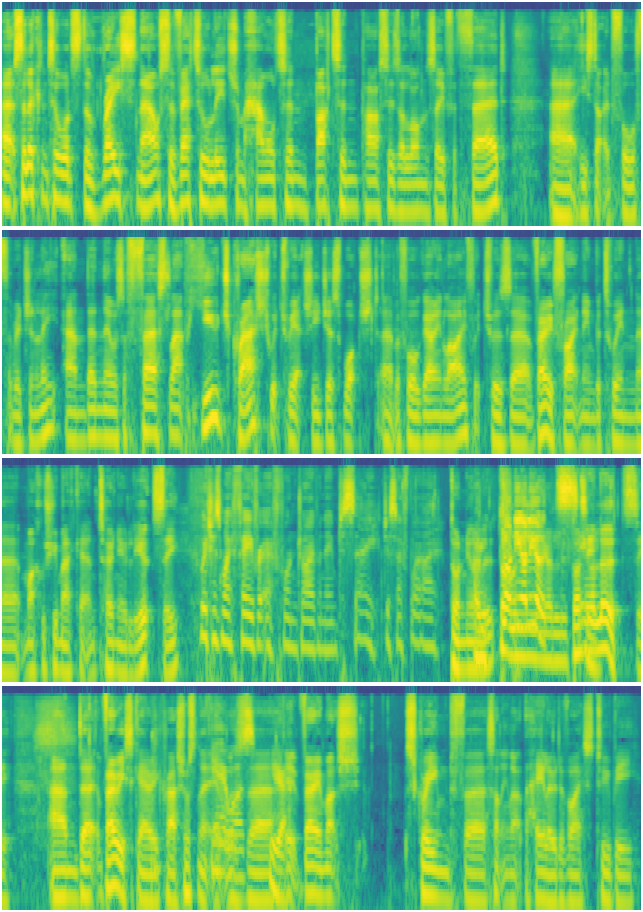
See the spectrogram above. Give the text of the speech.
Uh, so looking towards the race now. So Vettel leads from Hamilton. Button passes Alonso for third. Uh, he started fourth originally, and then there was a first lap huge crash, which we actually just watched uh, before going live, which was uh, very frightening between uh, Michael Schumacher and Tonio Liuzzi. Which is my favourite F1 driver name to say, just FYI. Tonio, And Lu- Tonio Tonio Liuzzi. Tonio Liuzzi, and uh, very scary crash, wasn't it? Yeah, it was. Uh, Yeah. It very much screamed for something like the Halo device to be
